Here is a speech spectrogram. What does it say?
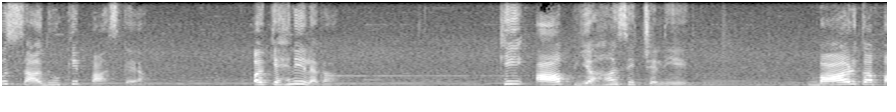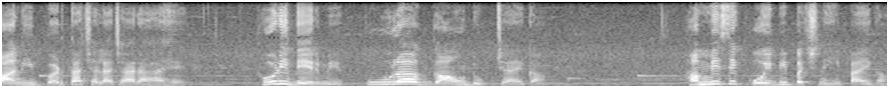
उस साधु के पास गया और कहने लगा कि आप यहाँ से चलिए। बाढ़ का पानी बढ़ता चला जा रहा है। थोड़ी देर में पूरा गाँव डूब जाएगा। हम में से कोई भी बच नहीं पाएगा।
